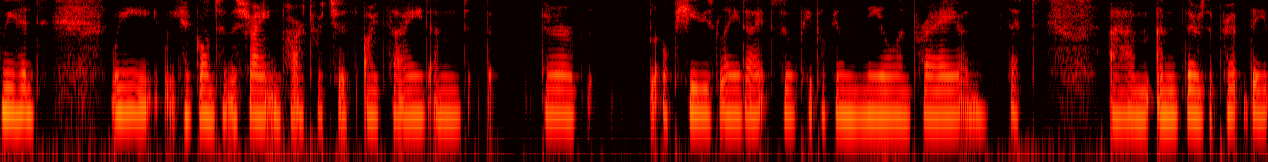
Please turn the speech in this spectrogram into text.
we had we we had gone to the shrine part, which is outside, and there are little pews laid out so people can kneel and pray and sit. Um, and there's a they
